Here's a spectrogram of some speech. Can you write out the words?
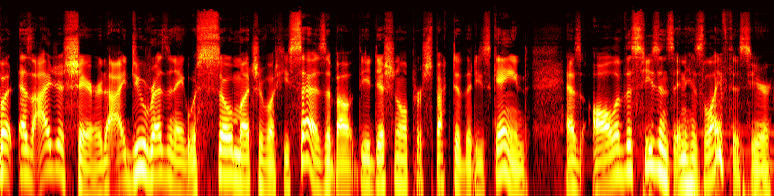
But as I just shared, I do resonate with so much of what he says about the additional perspective that he's gained, as all of the seasons in his life this year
